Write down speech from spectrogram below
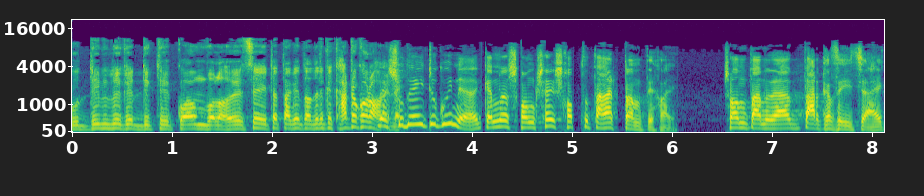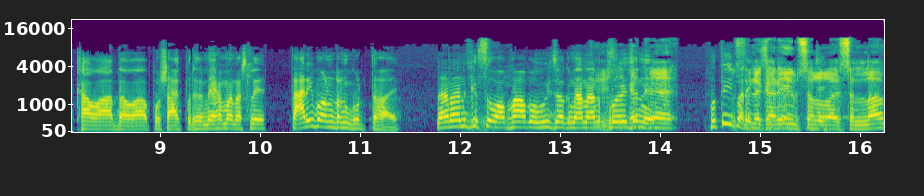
বুদ্ধি বিবেকের দিক থেকে কম বলা হয়েছে এটা তাকে তাদেরকে খাটো করা হয় শুধু এইটুকুই না কেননা সংসারে সব তো তার টানতে হয়। সন্তানরা তার কাছেই চায় খাওয়া দাওয়া পোশাক পরিচ্ছদ মেহমান আসলে তারই বন্টন করতে হয়। নানান কিছু অভাব অভিযোগ নানান প্রয়োজনে হতেই পারে করিম সাল্লাম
